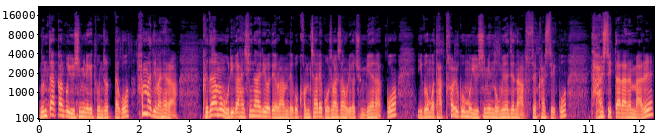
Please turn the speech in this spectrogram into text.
눈 딱 감고 유시민에게 돈 줬다고 한마디만 해라. 그 다음은 우리가 한 시나리오대로 하면 되고 검찰에 고소할 사람 우리가 준비해놨고 이거 뭐 다 털고 뭐 유시민 노무현 재단 압수수색 할 수 있고 다 할 수 있다라는 말을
